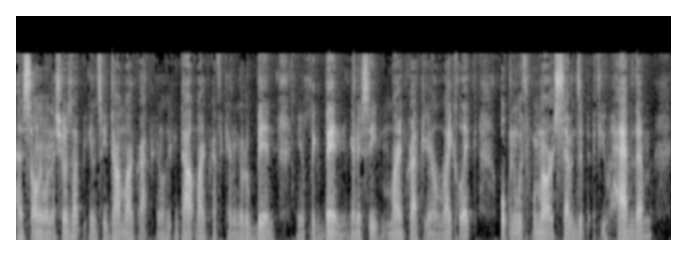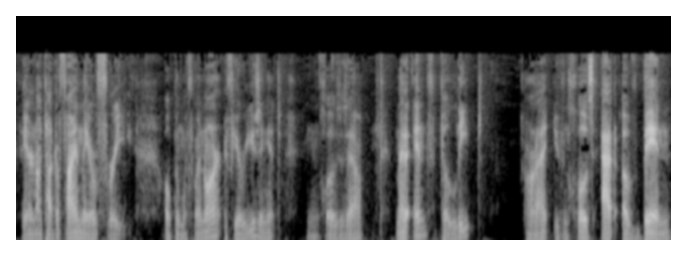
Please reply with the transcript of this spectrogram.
That's the only one that shows up. You can see dot Minecraft. You're gonna click dot Minecraft. You're gonna go to bin. You're gonna click bin. You're gonna see Minecraft. You're gonna right click, open with WinRAR 7-zip. If you have them, they are not hard to find. They are free. Open with WinRAR. If you're using it, you can close this out. Meta Metainf, delete. Alright, you can close out of bin.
